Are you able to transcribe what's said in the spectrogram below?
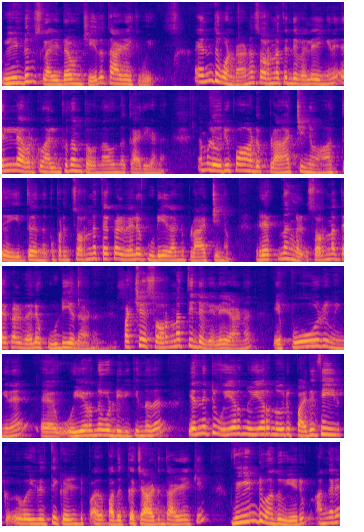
വീണ്ടും സ്ലൈഡ് ഡൗൺ ചെയ്ത് താഴേക്ക് പോയി. എന്തുകൊണ്ടാണ് സ്വർണത്തിന്റെ വില ഇങ്ങനെ എല്ലാവർക്കും അത്ഭുതം തോന്നാവുന്ന കാര്യമാണ്? നമ്മൾ ഒരുപാട് പ്ലാറ്റിനം അത് ഇത് എന്നൊക്കെ പറഞ്ഞ് സ്വർണത്തേക്കാൾ വില കൂടിയതാണ് പ്ലാറ്റിനം രത്നങ്ങൾ സ്വർണത്തേക്കാൾ വില കൂടിയതാണ്. പക്ഷേ സ്വർണത്തിന്റെ വിലയാണ് എപ്പോഴും ഇങ്ങനെ ഉയർന്നുകൊണ്ടിരിക്കുന്നത്. എന്നിട്ട് ഉയർന്നുയർന്ന് ഒരു പരിധിയിൽ എത്തിക്കഴിഞ്ഞിട്ട് പതുക്കെ ചാടും താഴേക്ക്. വീണ്ടും അത് ഉയരും. അങ്ങനെ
